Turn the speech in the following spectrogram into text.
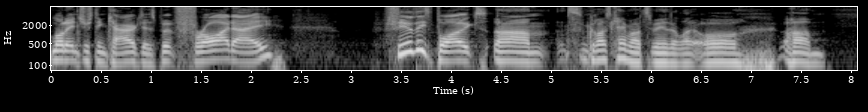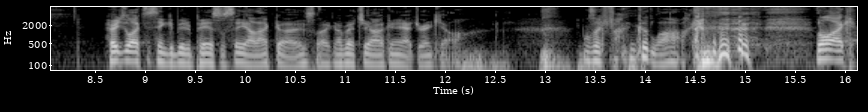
a lot of interesting characters. But Friday, a few of these blokes, um, some guys came up to me and they're like, "Oh, um, heard you like to sink a bit of piss. We'll see how that goes. Like, I bet you I can out drink y'all." I was like, "Fucking good luck." like,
